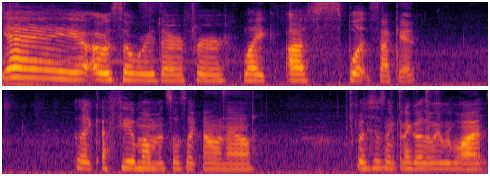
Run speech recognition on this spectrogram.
Yay! I was so worried there for like a split second. Like a few moments, I was like, oh no. This isn't gonna go the way we want.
